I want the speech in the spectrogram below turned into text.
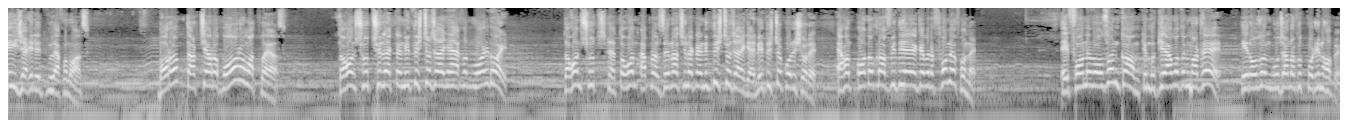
এই জাহিলিয়াতগুলো এখনও আছে। বরং তার চেয়ে আরও বড় মাত্রায় আছে। তখন সুদ ছিল একটা নির্দিষ্ট জায়গায়, এখন ওয়ার্ল্ড ওয়াইড তখন সুদ তখন আপনার জেনা ছিল একটা নির্দিষ্ট জায়গায়, নির্দিষ্ট পরিসরে। এখন পর্নোগ্রাফি দিয়ে একেবারে ফোনে ফোনে এই ফোনের ওজন কম, কিন্তু কিয়ামতের মাঠে এর ওজন বোঝানো খুব কঠিন হবে।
